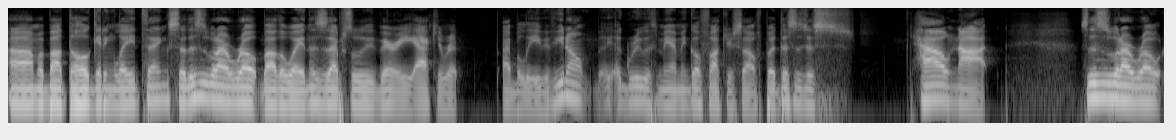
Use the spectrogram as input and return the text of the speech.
um, about the whole getting laid thing. So this is what I wrote, by the way, and this is absolutely very accurate, I believe. If you don't agree with me, I mean, go fuck yourself. But this is just how not. So this is what I wrote.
